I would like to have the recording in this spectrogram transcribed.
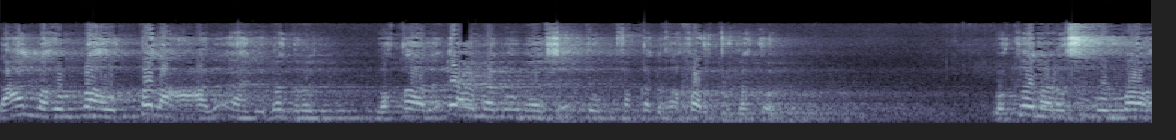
لعله الله اطلع على أهل بدر وقال اعملوا ما شئتم فقد غفرت لكم. وكان رسول الله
